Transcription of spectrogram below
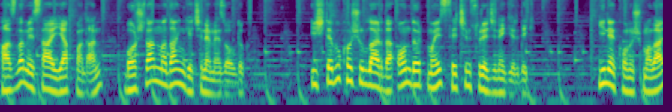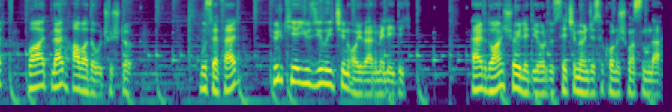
Fazla mesai yapmadan, borçlanmadan geçinemez olduk. İşte bu koşullarda 14 Mayıs seçim sürecine girdik. Yine konuşmalar, vaatler havada uçuştu. Bu sefer Türkiye yüzyılı için oy vermeliydik. Erdoğan şöyle diyordu seçim öncesi konuşmasında.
